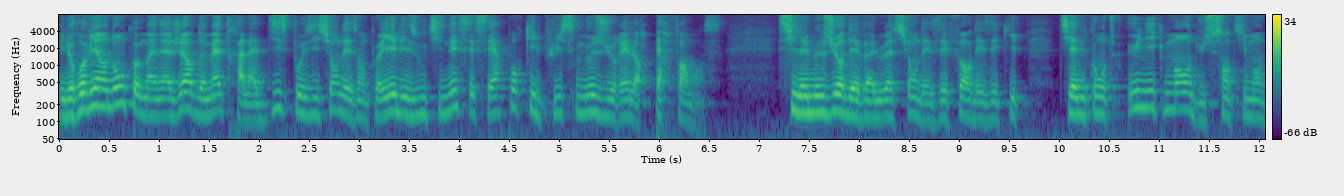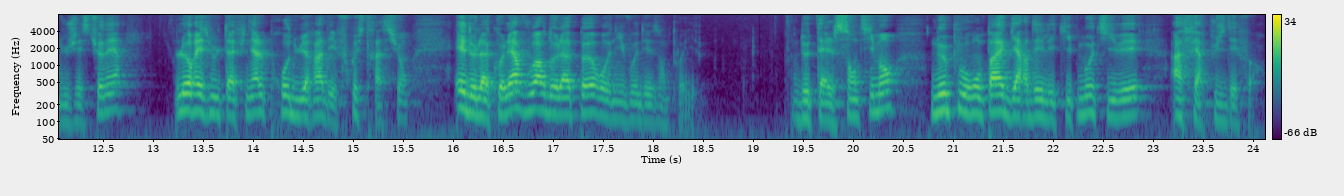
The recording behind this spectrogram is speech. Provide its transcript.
Il revient donc au manager de mettre à la disposition des employés les outils nécessaires pour qu'ils puissent mesurer leur performance. Si les mesures d'évaluation des efforts des équipes tiennent compte uniquement du sentiment du gestionnaire, le résultat final produira des frustrations et de la colère, voire de la peur au niveau des employés. De tels sentiments ne pourront pas garder l'équipe motivée à faire plus d'efforts.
